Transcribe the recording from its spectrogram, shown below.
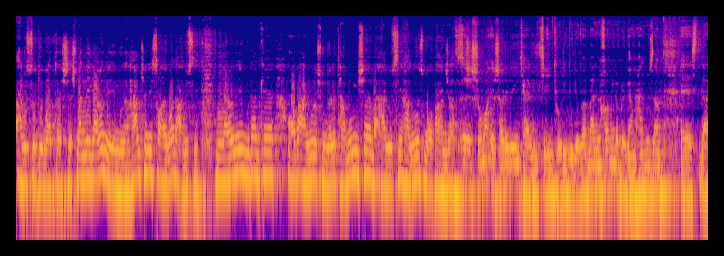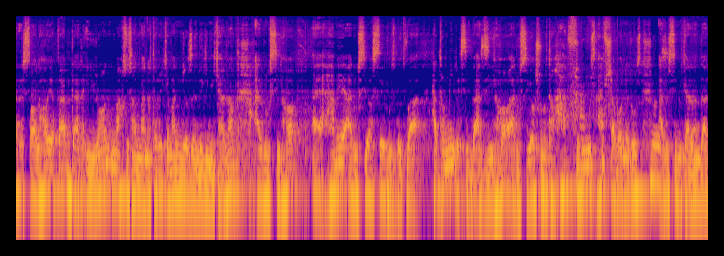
عروس و دومات داشتش. من نگران این بودن همچنین صاحبان عروسی. نگران این بودن که آب انگورشون داره تموم میشه و عروسی هنوز با پنجاست شما اشاره به این کردید که اینطوری بوده و من می‌خوام اینو بگم. هنوزم در سالهای قبل در ایران مخصوصا مناطقی که من اونجا زندگی می‌کردم عروسی ها همه عروسی ها سه روز بود و حتی می‌رسید بعضی ها عروسی هاشون رو تا هفت روز هفت شبانه روز عروسی می‌کردن. در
